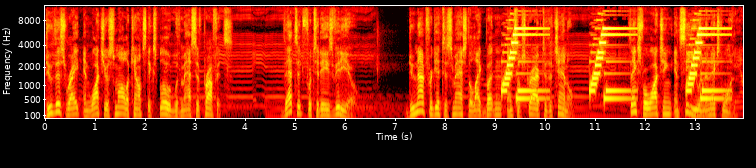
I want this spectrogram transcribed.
Do this right and watch your small accounts explode with massive profits. That's it for today's video. Do not forget to smash the like button and subscribe to the channel. Thanks for watching and see you in the next one.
